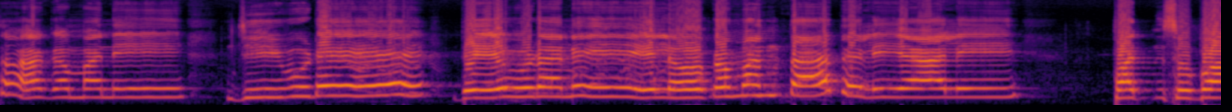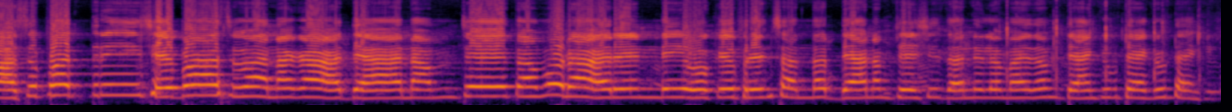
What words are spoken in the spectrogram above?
సాగమని. జీవుడే దేవుడని లోకమంతా తెలియాలి. పత్ సుభాసు పత్రి శబాసు అనగా ధ్యానం చేతము రారండి. ఓకే ఫ్రెండ్స్ అందరు ధ్యానం చేసి ధన్యులమైదాం thank you thank you thank you.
